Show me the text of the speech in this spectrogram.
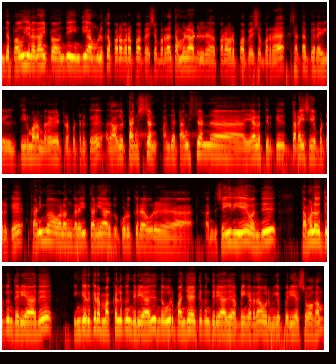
இந்த பகுதியில் தான் இப்போ வந்து இந்தியா முழுக்க பரபரப்பாக பேசப்படுற தமிழ்நாட்டில் பரபரப்பாக பேசப்படுற சட்டப்பேரவையில் தீர்மானம் நிறைவேற்றப்பட்டிருக்கு. அதாவது டங்ஸ்டன் அந்த டங்ஸ்டன் ஏலத்திற்கு தடை செய்யப்பட்டிருக்கு. கனிம வளங்களை தனியாருக்கு கொடுக்கிற ஒரு அந்த செய்தியே வந்து தமிழகத்துக்கும் தெரியாது இங்கே இருக்கிற மக்களுக்கும் தெரியாது இந்த ஊர் பஞ்சாயத்துக்கும் தெரியாது அப்படிங்கிறது தான் ஒரு மிகப்பெரிய சோகம்.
